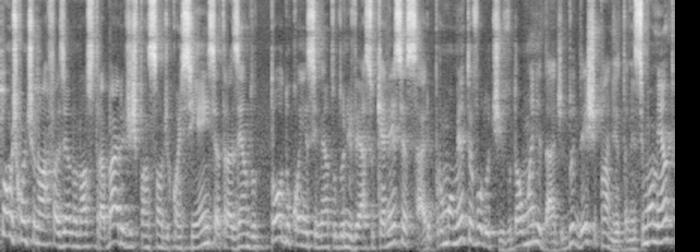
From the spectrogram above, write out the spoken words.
Vamos continuar fazendo o nosso trabalho de expansão de consciência, trazendo todo o conhecimento do universo que é necessário para o momento evolutivo da humanidade do, deste planeta nesse momento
